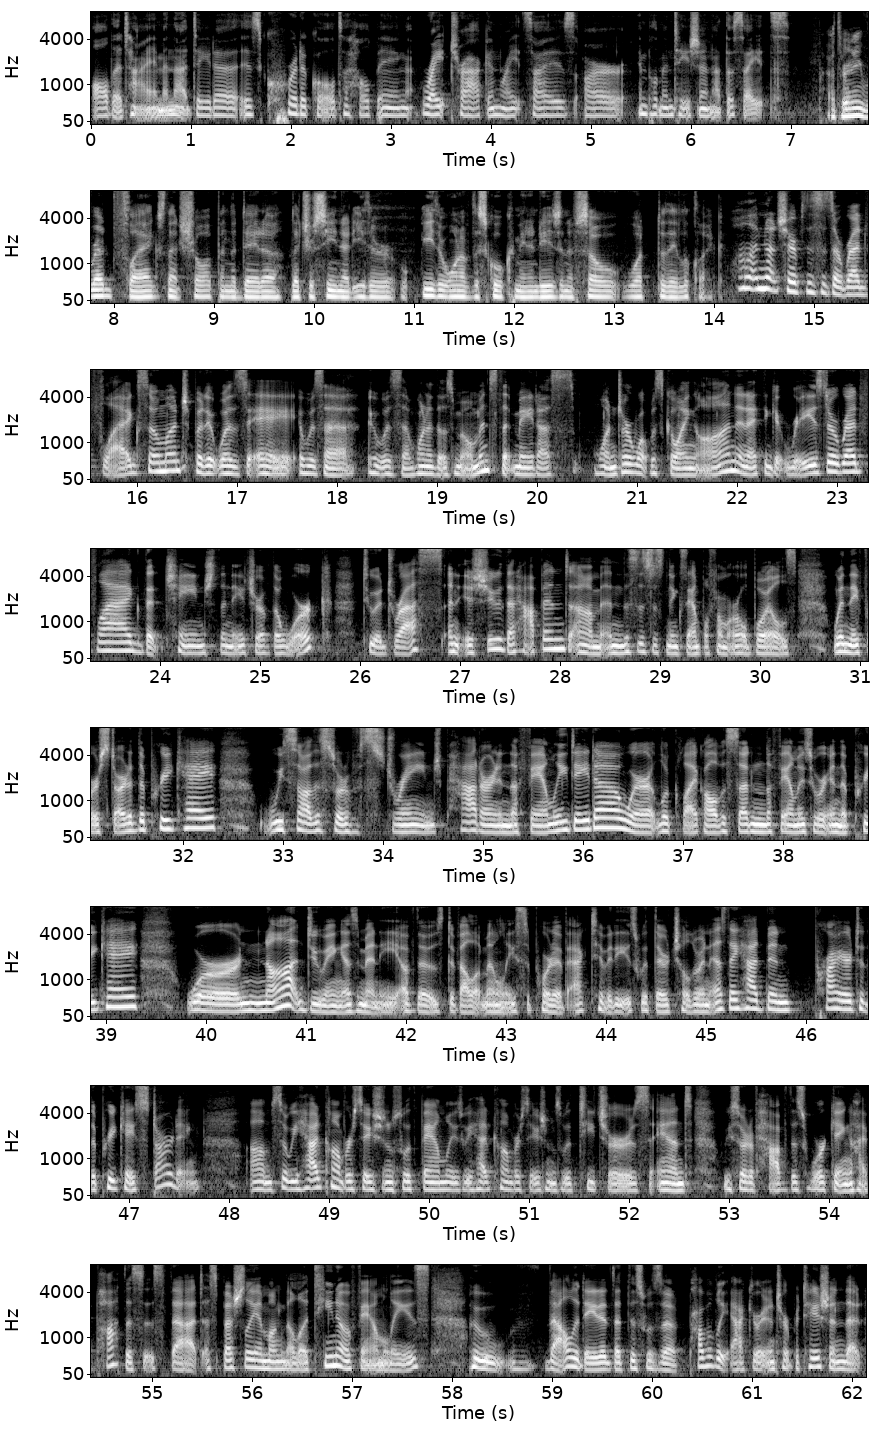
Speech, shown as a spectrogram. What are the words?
all the time. And that data is critical to helping right track and right size our implementation at the sites. Are there any red flags that show up in the data that you're seeing at either either one of the school communities, and if so, what do they look like? Well, I'm not sure if this is a red flag so much, but it was a it was a it was a, one of those moments that made us wonder what was going on, and I think it raised a red flag that changed the nature of the work to address an issue that happened. Um, and this is just an example from Earl Boyles when they first started the pre-K. We saw this sort of strange pattern in the family data where it looked like all of a sudden the families who were in the pre-K were not doing as many of those developmentally supportive activities with their children as they had been prior to the pre K starting. Um, so we had conversations with families, we had conversations with teachers, and we sort of have this working hypothesis that, especially among the Latino families who validated that this was a probably accurate interpretation, that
